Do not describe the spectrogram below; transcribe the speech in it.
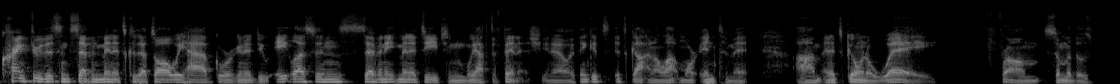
crank through this in seven minutes because that's all we have. We're going to do eight lessons, seven eight minutes each, and we have to finish. You know, I think it's it's gotten a lot more intimate, um, and it's going away from some of those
